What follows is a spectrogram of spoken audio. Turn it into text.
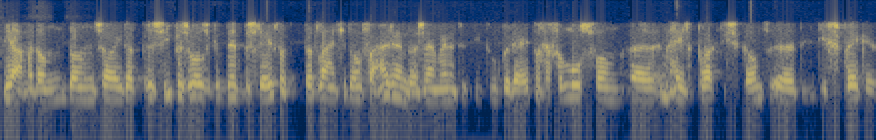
Ja, maar dan, dan zou je dat principe zoals ik het net beschreef, dat, dat laat je dan varen. En daar zijn wij natuurlijk niet toe bereid. Nog even los van uh, een hele praktische kant. Uh, die, gesprekken,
